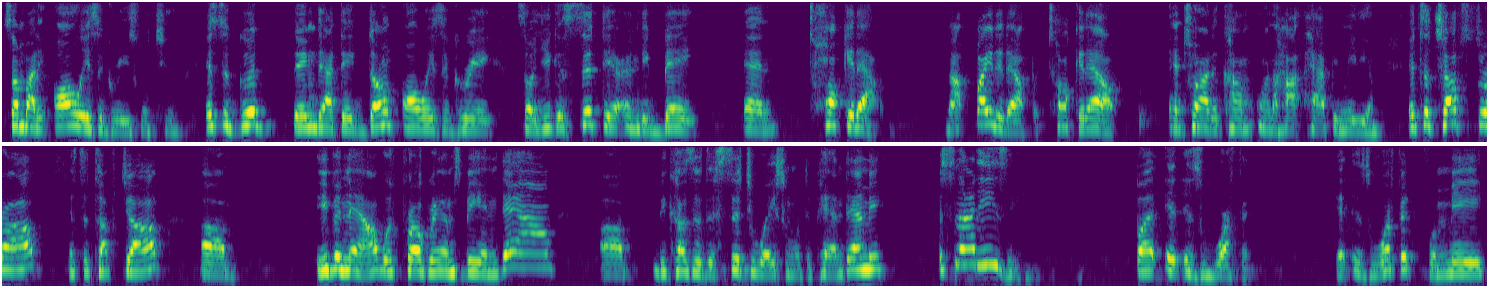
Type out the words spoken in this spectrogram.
somebody always agrees with you. It's a good thing that they don't always agree. So you can sit there and debate and talk it out, not fight it out, but talk it out and try to come on a hot, happy medium. It's a tough job. It's a tough job. Um, even now with programs being down uh, because of the situation with the pandemic, it's not easy, but it is worth it. It is worth it for me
